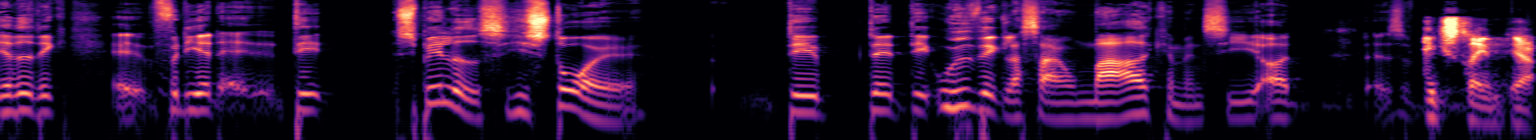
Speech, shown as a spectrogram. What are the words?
jeg ved det ikke, uh, fordi at, uh, det, spillets historie det, det, det udvikler sig jo meget, kan man sige. Og, altså, Ekstremt, ja.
